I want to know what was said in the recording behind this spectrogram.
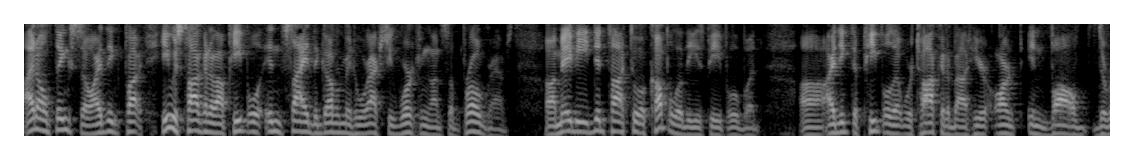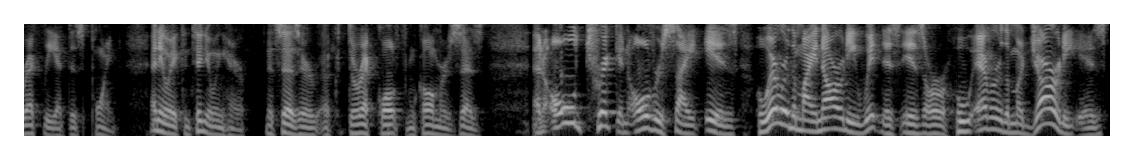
I don't think so. I think pro- he was talking about people inside the government who were actually working on some programs. Uh, maybe he did talk to a couple of these people, but uh, I think the people that we're talking about here aren't involved directly at this point. Anyway, continuing here, it says here a direct quote from Comer says, "An old trick and oversight is whoever the minority witness is or whoever the majority is.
